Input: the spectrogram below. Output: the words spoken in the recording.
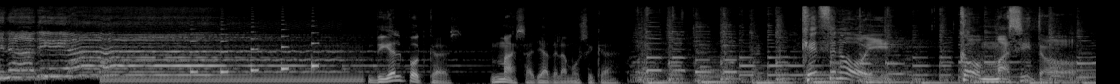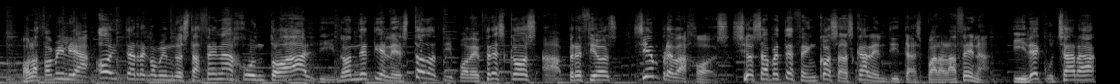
Cadena Dial. Día el podcast, más allá de la música. ¿Qué cenó hoy? Con Masito. Hola familia, hoy te recomiendo esta cena junto a Aldi, donde tienes todo tipo de frescos a precios siempre bajos. Si os apetecen cosas calentitas para la cena y de cuchara,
